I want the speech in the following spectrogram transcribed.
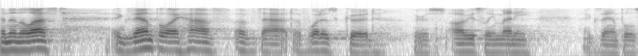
And then the last example I have of that, of what is good, there's obviously many examples.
